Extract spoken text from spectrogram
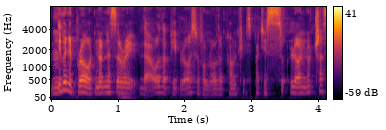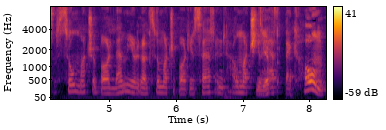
Mm. Even abroad, not necessarily there are other people also from other countries, but you so, learn not just so much about them, you learn so much about yourself and how much you Yep. have back home,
